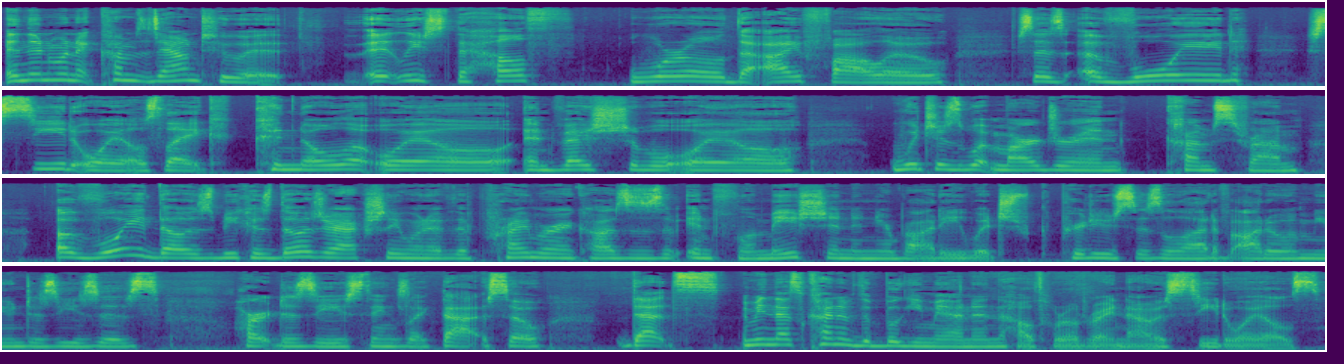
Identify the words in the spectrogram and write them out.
and then when it comes down to it, at least the health world that I follow says avoid seed oils like canola oil and vegetable oil, which is what margarine comes from. Avoid those because those are actually one of the primary causes of inflammation in your body, which produces a lot of autoimmune diseases, heart disease, things like that. So that's, I mean, that's kind of the boogeyman in the health world right now is seed oils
